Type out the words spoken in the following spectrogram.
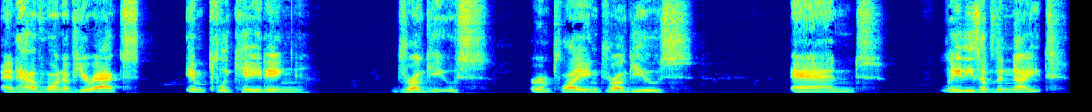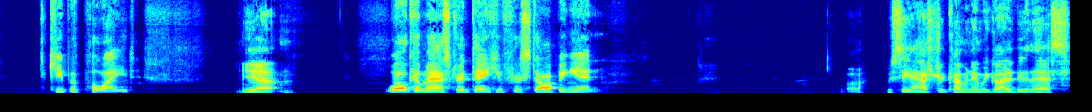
and have one of your acts implicating drug use or implying drug use and ladies of the night, to keep it polite. Yeah. Welcome, Astrid. Thank you for stopping in. We see Astrid coming in. We got to do this.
